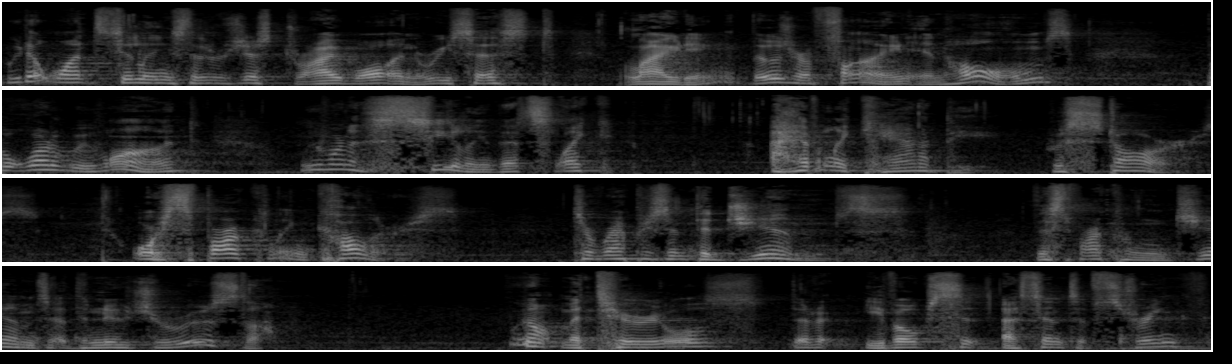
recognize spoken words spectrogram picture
We don't want ceilings that are just drywall and recessed lighting. Those are fine in homes. But what do we want? We want a ceiling that's like a heavenly canopy with stars or sparkling colors to represent the gems, the sparkling gems of the New Jerusalem. We want materials that evoke a sense of strength,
